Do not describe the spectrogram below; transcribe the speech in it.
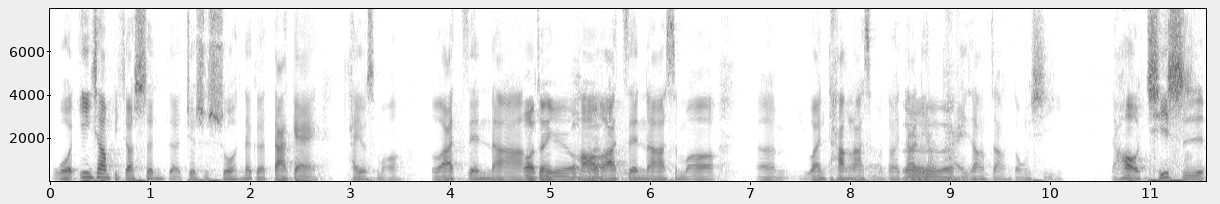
我印象比较深的就是说，那个大概还有什么蚵仔煎啊，蚵仔煎也有，好蚵仔煎啊，什么呃鱼丸汤啊，什么东西，大概两排这样这样东西。然后其实。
